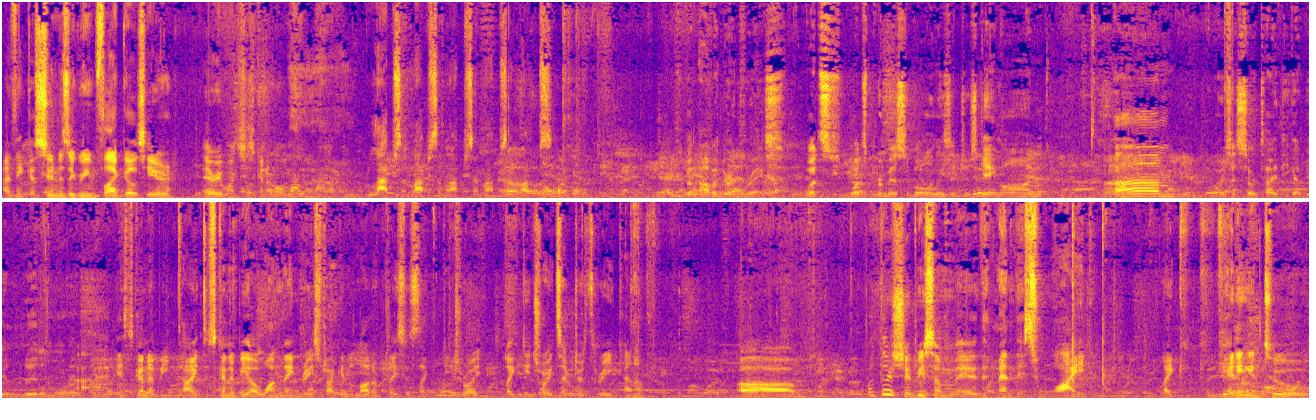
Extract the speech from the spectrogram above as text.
I think as soon as the green flag goes here, everyone's just gonna go laps and laps and laps and laps and laps. But how about during the race? What's what's permissible, and is it just game on? Um, or is it so tight that you got to be a little more? It's gonna be tight. It's gonna be a one-lane racetrack in a lot of places like Detroit, like Detroit Sector Three, kind of. Um, but there should be some. eh, Man, it's wide. Like getting into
